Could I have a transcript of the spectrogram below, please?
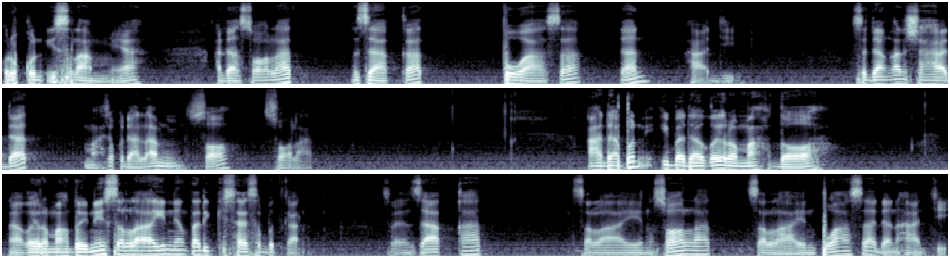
rukun Islam ya. Ada sholat, zakat, puasa, dan haji. Sedangkan syahadat masuk ke dalam sholat sholat. Adapun ibadah ghairu mahdoh Nah ghairu mahdoh ini selain yang tadi saya sebutkan Selain zakat Selain sholat Selain puasa dan haji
